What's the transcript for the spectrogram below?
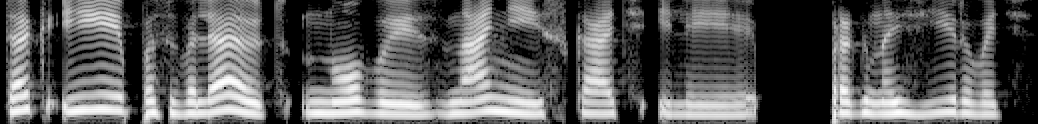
так и позволяют новые знания искать или прогнозировать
